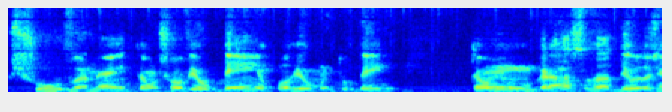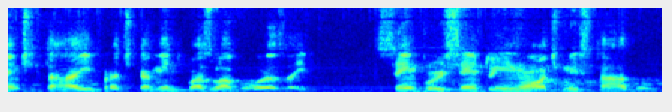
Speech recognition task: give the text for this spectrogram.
chuva, né? Então choveu bem, ocorreu muito bem. Então, graças a Deus, a gente está aí praticamente com as lavouras aí 100% em ótimo estado.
